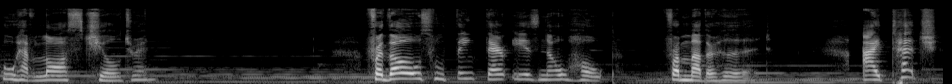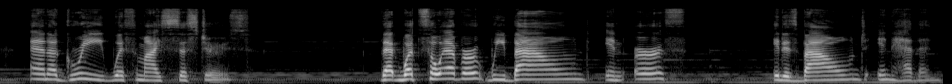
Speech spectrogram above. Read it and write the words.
who have lost children, for those who think there is no hope for motherhood. I touch and agree with my sisters that whatsoever we bound in earth, it is bound in heaven.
